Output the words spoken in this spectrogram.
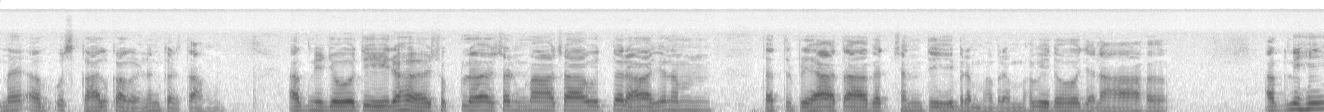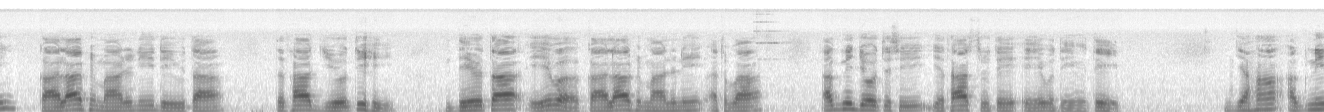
मैं अब उस काल का वर्णन करता हूँ। अग्निज्योतिर शुक्ल षण्मासा उत्तरायणम, तत्र प्रयाता गच्छन्ति ब्रह्म ब्रह्म विदो जना। अग्नि कालाभिमानिनी देवता तथा ज्योति। देवता एव कालाभिमानिनी अथवा अग्निज्योतिषी यथाश्रुते एव देवते। यहाँ अग्नि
